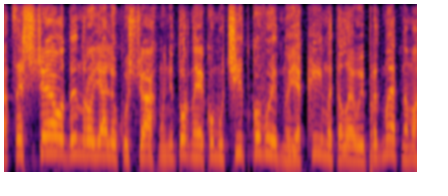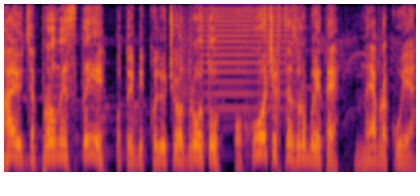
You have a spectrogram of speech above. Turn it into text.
А це ще один рояль у кущах, монітор, на якому чітко видно, який металевий предмет намагаються пронести по той бік колючого дроту. Охочих це зробити не бракує.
